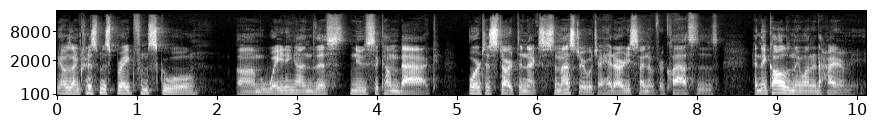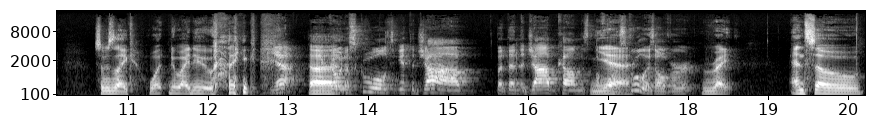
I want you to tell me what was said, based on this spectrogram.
I was on Christmas break from school, um, waiting on this news to come back or to start the next semester, which I had already signed up for classes. And they called and they wanted to hire me. So it was like, what do I do? like, Yeah. Uh, going to school to get the job, but then the job comes before Yeah. school is over. Right. And so,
